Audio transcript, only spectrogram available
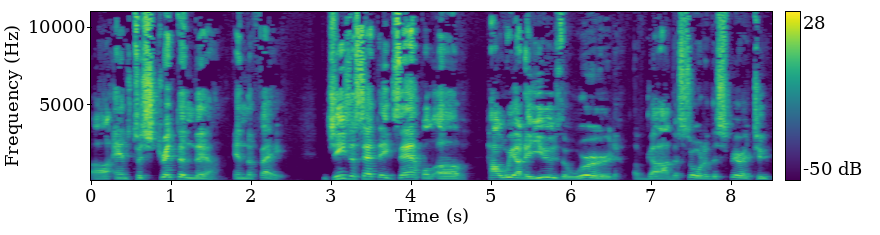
uh, and to strengthen them in the faith. Jesus set the example of how we are to use the word of God, the sword of the Spirit, to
